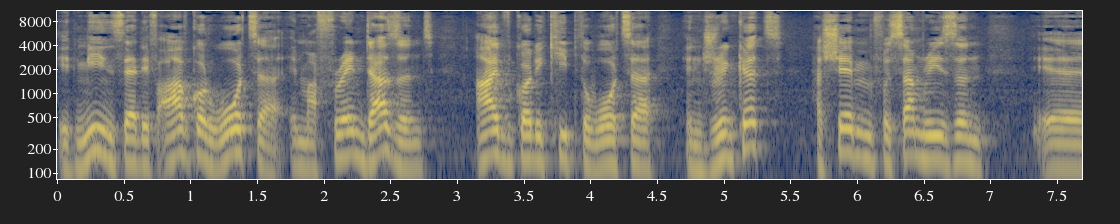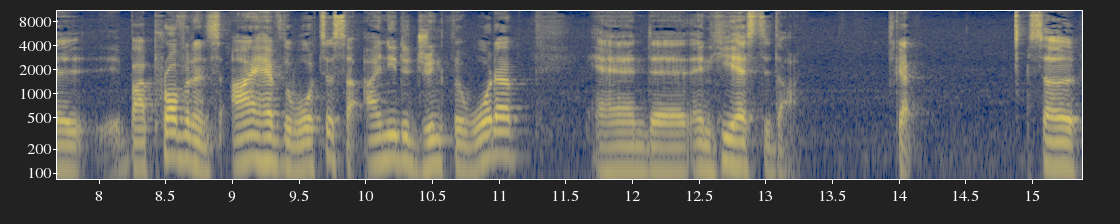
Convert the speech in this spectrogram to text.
It means that if I've got water and my friend doesn't, I've got to keep the water and drink it. Hashem, for some reason, uh, by providence, I have the water, so I need to drink the water, and uh, and he has to die. Okay, so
